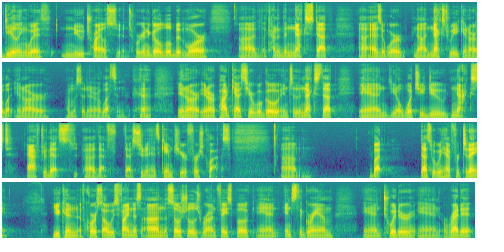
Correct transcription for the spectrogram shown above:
dealing with new trial students. We're going to go a little bit more uh, kind of the next step, uh, as it were, uh, next week in our in our almost said in our lesson in our in our podcast here. We'll go into the next step and you know what you do next after that uh, that that student has came to your first class. Um, but that's what we have for today. You can, of course, always find us on the socials. We're on Facebook and Instagram and Twitter and Reddit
